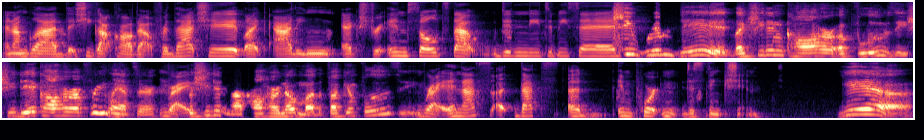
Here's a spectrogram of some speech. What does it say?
and I'm glad that she got called out for that shit, like adding extra insults that didn't need to be said. She really did. Like she didn't call her a floozy. She did call her a freelancer, Right. But she did not call her no motherfucking floozy. Right, and that's a, that's a important distinction. Yeah,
